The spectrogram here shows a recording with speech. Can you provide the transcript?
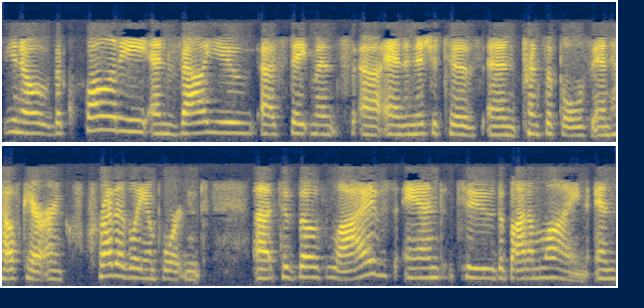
you know, the quality and value uh, statements uh, and initiatives and principles in healthcare are incredibly important uh, to both lives and to the bottom line. And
